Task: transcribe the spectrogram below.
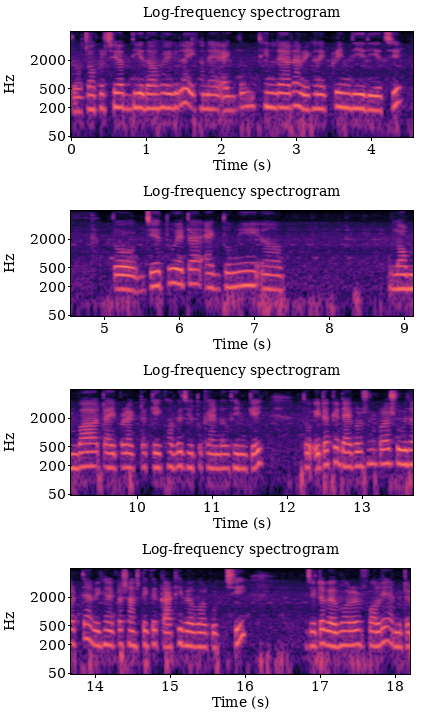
তো চকলেট সিরাপ দিয়ে দেওয়া হয়ে গেলে এখানে একদম থিন লেয়ারে আমি এখানে ক্রিম দিয়ে দিয়েছি। তো যেহেতু এটা একদমই লম্বা টাইপের একটা কেক হবে, যেহেতু ক্যান্ডেল থিম কেক, তো এটাকে ডেকোরেশন করার সুবিধার্থে আমি এখানে একটা শাঁসটিকের কাঠি ব্যবহার করছি, যেটা ব্যবহারের ফলে আমি এটা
